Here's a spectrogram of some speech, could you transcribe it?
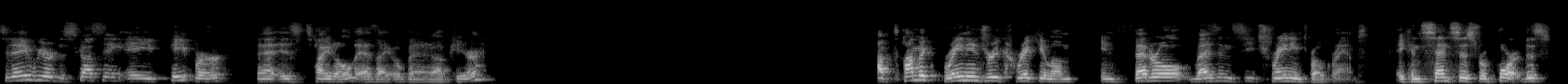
Today, we are discussing a paper that is titled, as I open it up here, Optometric Brain Injury Curriculum in federal residency training programs, a consensus report. This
